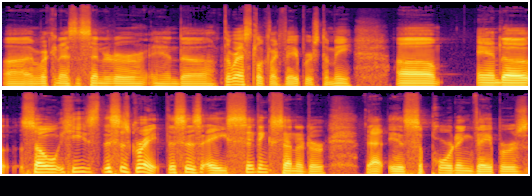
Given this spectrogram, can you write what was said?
I recognize the senator, and the rest look like vapers to me. And uh, so he's this is great. This is a sitting senator that is supporting vapers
